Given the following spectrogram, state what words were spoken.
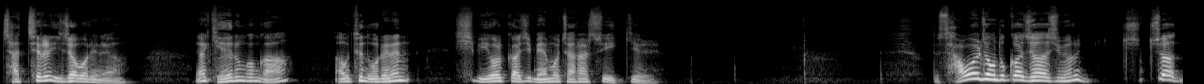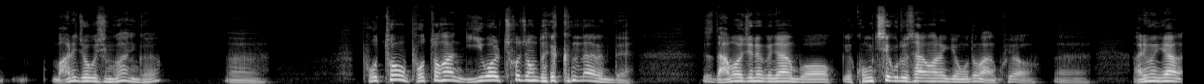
자체를 잊어버리네요. 그냥 게으른 건가? 아무튼 올해는 12월까지 메모 잘 할 수 있길. 4월 정도까지 하시면 진짜 많이 적으신 거 아닌가요? 예. 보통, 보통 한 2월 초 정도에 끝나는데. 그래서 나머지는 그냥 뭐 공책으로 사용하는 경우도 많고요. 예. 아니면 그냥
